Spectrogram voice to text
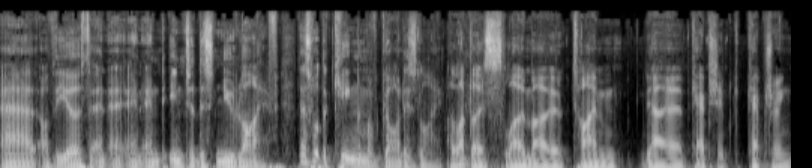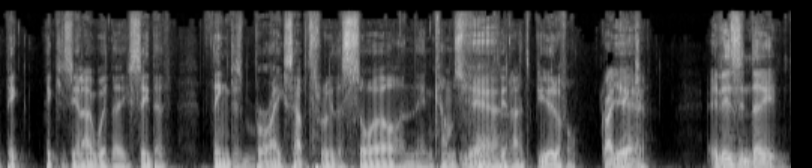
Uh, of the earth and, and, and into this new life. That's what the kingdom of God is like. I love those slow mo time uh, capture, capturing pic- pictures, you know, where they see the thing just breaks up through the soil and then comes yeah. forth. You know, it's beautiful. Great yeah. picture. It is indeed.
